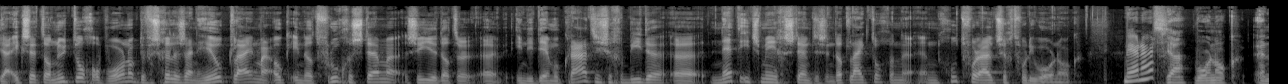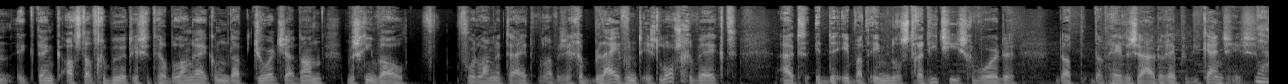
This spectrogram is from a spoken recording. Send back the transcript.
Ja, ik zet dan nu toch op Warnock. De verschillen zijn heel klein, maar ook in dat vroege stemmen zie je dat er eh, in die democratische gebieden eh, net iets meer gestemd is. En dat lijkt toch een, een goed vooruitzicht voor die Warnock. Bernard? Ja, Warnock. En ik denk als dat gebeurt is het heel belangrijk... omdat Georgia dan misschien wel voor lange tijd... laten we zeggen, blijvend is losgeweekt... uit de, wat inmiddels traditie is geworden... dat dat hele zuiden republikeins is. Ja,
